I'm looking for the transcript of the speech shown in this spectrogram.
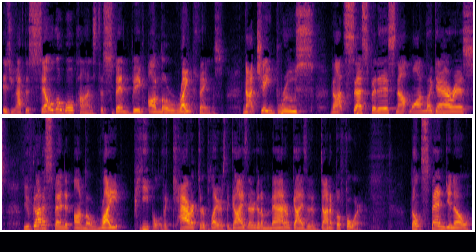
is you have to sell the Wilpons to spend big on the right things, not Jay Bruce, not Cespedes, not Juan Lagares. You've got to spend it on the right people, the character players, the guys that are going to matter, guys that have done it before. Don't spend, you know,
